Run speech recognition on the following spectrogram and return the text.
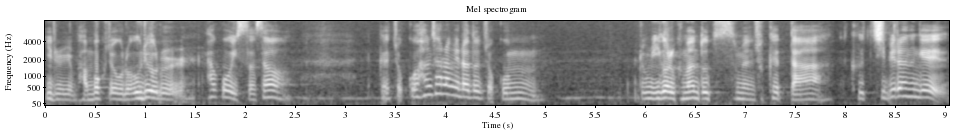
일을 반복적으로 의료를 하고 있어서 그러니까 조금 한 사람이라도 조금 좀 이걸 그만뒀으면 좋겠다. 그 집이라는 게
